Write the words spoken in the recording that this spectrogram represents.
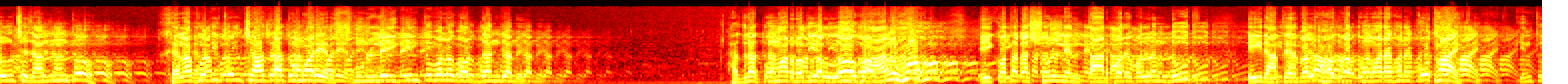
চলছে জানেন তো? খেলাফতি চলছে হাজরাত ওমরের। শুনলেই কিন্তু বলো গর্দান যাবে। হাজরাত তোমার রাদিয়াল্লাহু এই কথাটা শুনলেন, তারপরে বললেন, দুধ, এই রাতের বেলা হযরত তোমার এখন কোথায়? কিন্তু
